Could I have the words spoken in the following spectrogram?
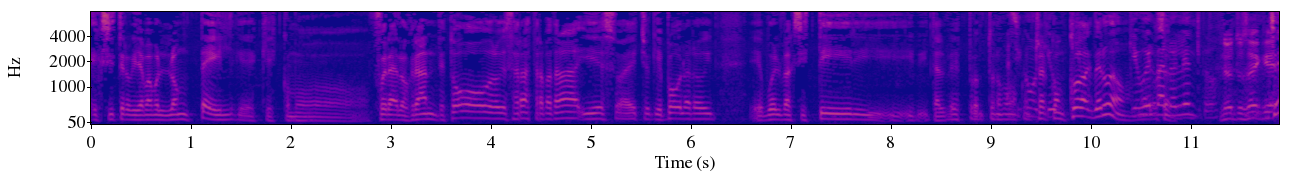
existe lo que llamamos el long tail, que, que es como fuera de los grandes, todo lo que se arrastra para atrás, y eso ha hecho que Polaroid eh, vuelva a existir y, y- y tal vez pronto nos vamos a encontrar que- con Kodak de nuevo. Que vuelva a sé. lo lento. No, tú sabes que Sí.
